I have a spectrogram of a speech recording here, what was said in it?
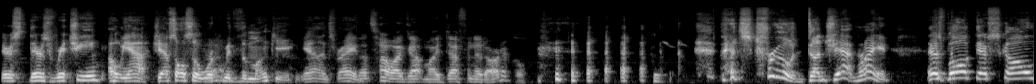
There's there's Richie. Oh yeah, Jeff's also worked Yeah. with the monkey. Yeah, that's right. That's how I got my definite article. That's true. The Jeff, right? There's Bulk. There's Skull.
